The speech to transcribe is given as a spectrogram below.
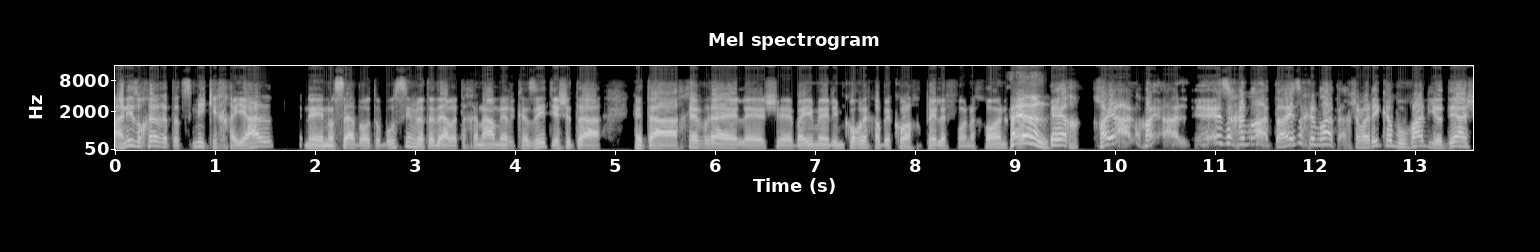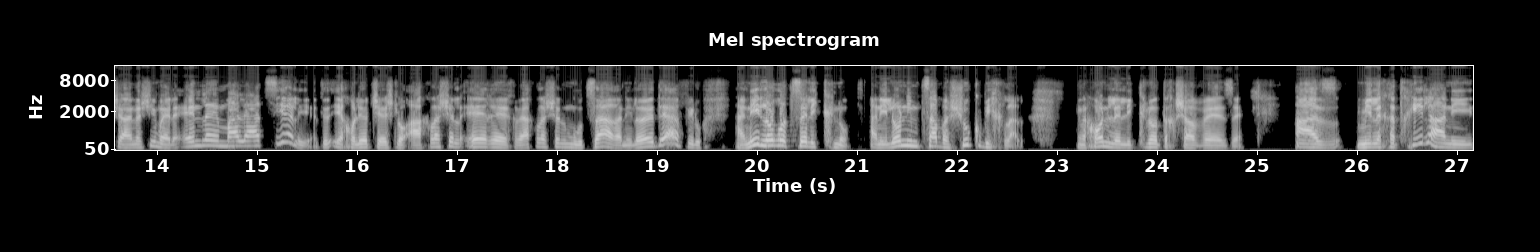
אני זוכר את עצמי כחייל נוסע באוטובוסים, ואתה יודע, בתחנה המרכזית יש את, ה, את החבר'ה האלה שבאים אה, למכור לך בכוח פלאפון, נכון? חייל! איך? חייל, חייל, איזה חברה אתה, איזה חברה אתה. עכשיו, אני כמובן יודע שהאנשים האלה, אין להם מה להציע לי. יכול להיות שיש לו אחלה של ערך ואחלה של מוצר, אני לא יודע אפילו. אני לא רוצה לקנות, אני לא נמצא בשוק בכלל. נכון? ללקנות עכשיו אה, זה. אז מלכתחילה אני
